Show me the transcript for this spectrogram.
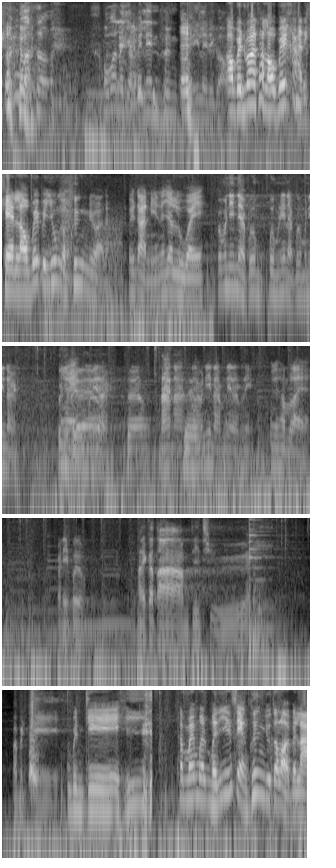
เพราะว่าเราเพราะว่าเราอย่าไปเล่นพึ่งตอนนี้เลยดีกว่าเอาเป็นว่าถ้าเราไม่ขาดแคลนเราไม่ไปยุ่งกับพึ่งดีกว่านะเฮ้ยด่านนี้น่าจะรวยเพิ่มมานี่หน่อยเพิ่มเพิ่มมานี่หน่อยเพิ่มมานี่หน่อยเพิ่มมานี่หน่อยเพิ่มมานี่หน่อยแล้ว นายนายนายมานี่นายมานี่นายมานี่มึงจะทำอะไรอะมานี่เพิ่มใครก็ตามที่ถืออันนี้มาเป็นเกย์กูเป็นเกย์ไอ้เหี้ยทำไมเหมือนเหมือนได้ยินเสียงพึ่งอยู่ตลอดเวลา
